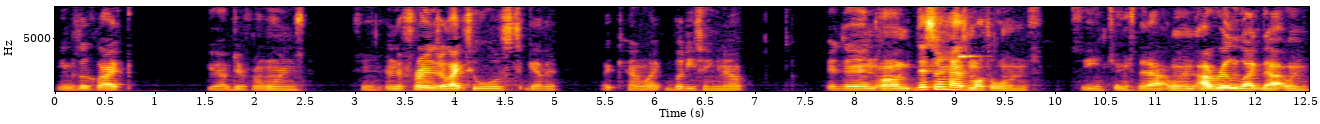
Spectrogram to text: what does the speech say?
names look like. You have different ones, See? and the friends are like two wolves together, like kind of like buddies hanging out. And then um, this one has multiple ones. See, change to that one. I really like that one.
